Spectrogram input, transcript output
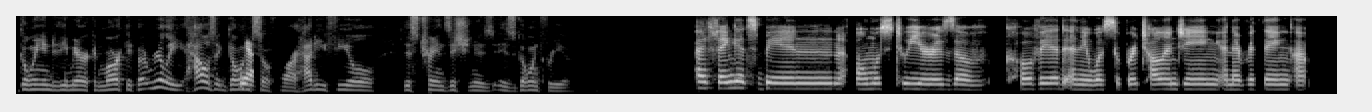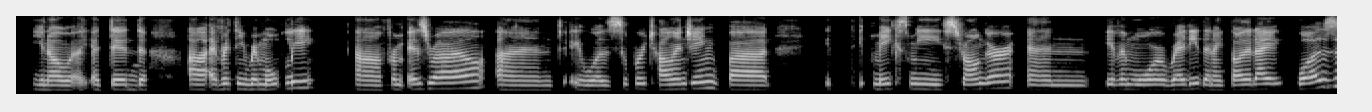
going into the American market, but really, how's it going yeah. so far? How do you feel this transition is is going for you? I think it's been almost two years of COVID, and it was super challenging and everything. Uh, you know, I, I did uh, everything remotely uh, from Israel, and it was super challenging, but it, it makes me stronger and even more ready than I thought that I was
